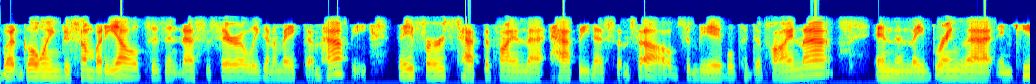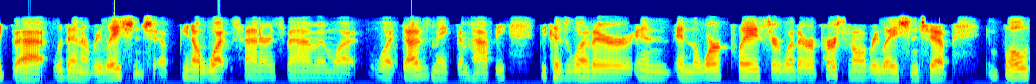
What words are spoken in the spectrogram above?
but going to somebody else isn't necessarily going to make them happy. They first have to find that happiness themselves and be able to define that and then they bring that and keep that within a relationship. You know what centers them and what what does make them happy because whether in in the workplace or whether a personal relationship both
